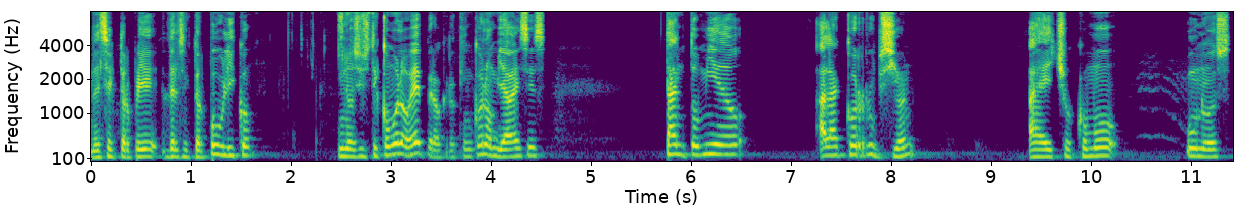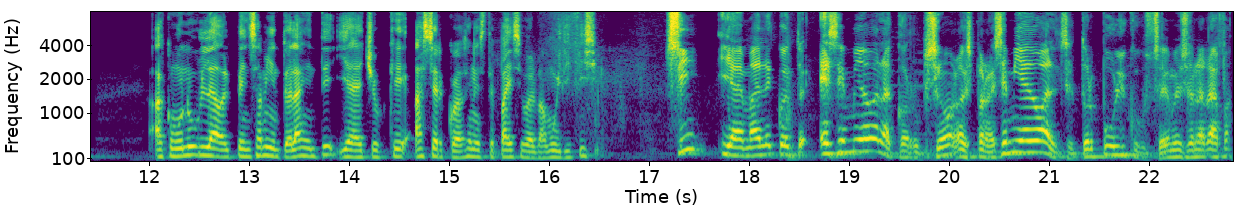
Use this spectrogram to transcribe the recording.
del sector, del sector público. Y no sé usted cómo lo ve, pero creo que en Colombia a veces tanto miedo a la corrupción ha hecho como unos ha como nublado el pensamiento de la gente y ha hecho que hacer cosas en este país se vuelva muy difícil. Sí, y además le cuento, ese miedo a la corrupción, bueno, ese miedo al sector público que usted menciona, Rafa,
